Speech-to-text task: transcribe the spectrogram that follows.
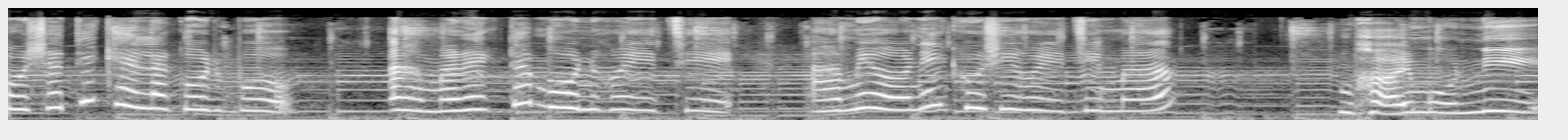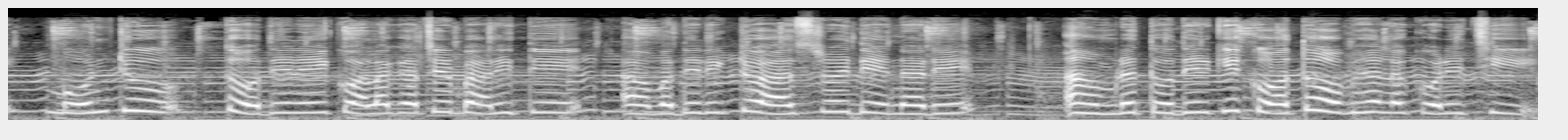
ওর সাথে খেলা করব। আমার একটা বোন হয়েছে। আমি অনেক খুশি হয়েছি, মা। ভাই মুন্নি, মন্টু, তোদের এই কলা গাছের বাড়িতে আমাদের একটু আশ্রয় দে না রে। আমরা তোদেরকে কত অবহেলা করেছি।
